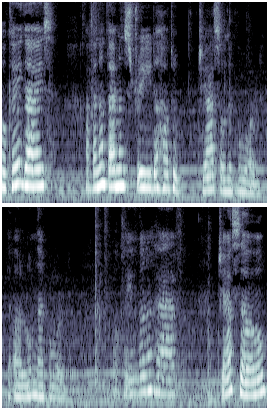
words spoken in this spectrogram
Okay guys, I'm gonna demonstrate how to gesso the board, the aluminum board. Okay, we're gonna have gesso,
